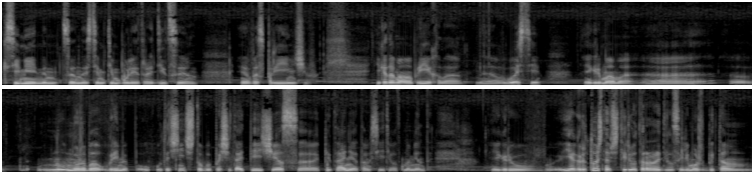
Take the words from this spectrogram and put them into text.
к семейным ценностям, тем более традициям э, восприимчив. И когда мама приехала э, в гости, я говорю, мама, ну, нужно было время уточнить, чтобы посчитать PHS, питание, там все эти вот моменты. Я говорю, я говорю, точно в 4 утра родился? Или, может быть, там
